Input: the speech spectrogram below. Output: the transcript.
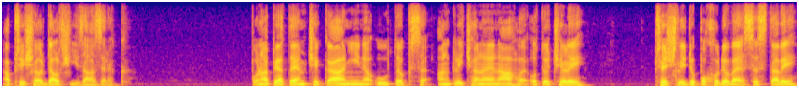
A přišel další zázrak. Po napjatém čekání na útok se angličané náhle otočili, přešli do pochodové sestavy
